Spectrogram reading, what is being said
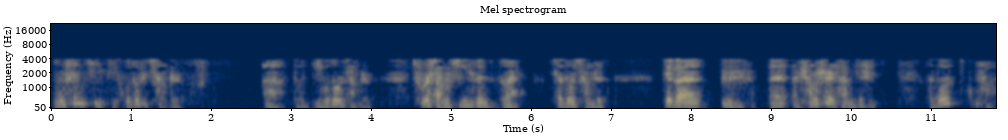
农村几几乎都是强制的啊，都几乎都是强制的，除了少数积极分子之外，这都是强制的。这个呃城市他们就是很多工厂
